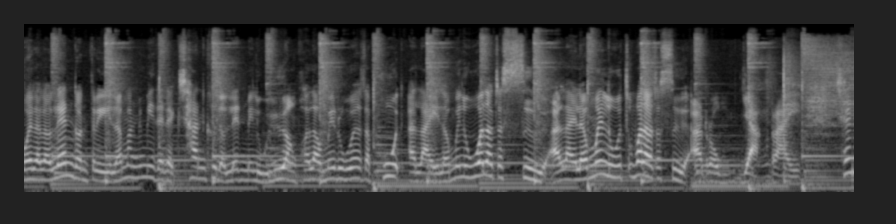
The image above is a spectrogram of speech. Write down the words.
เวลาเราเล่นดนตรีแล้วมันไม่มี direction คือเราเล่นไม่รู้เรื่อง เพราะเราไม่รู้ว่าเราจะพูดอะไร เราไม่รู้ว่าเราจะสื่ออะไร แล้วไม่รู้ว่าเราจะสื่ออารมณ์อย่างไร เช่น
